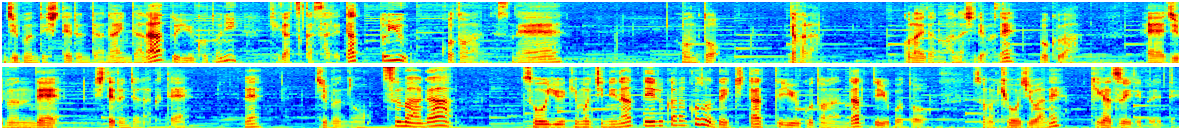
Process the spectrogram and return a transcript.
自分でしてるんではないんだなということに気がつかされたということなんですね。本当だからこの間の話ではね僕は、えー、自分でしてるんじゃなくてね自分の妻がそういう気持ちになっているからこそできたっていうことなんだっていうことをその教授はね気が付いてくれて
